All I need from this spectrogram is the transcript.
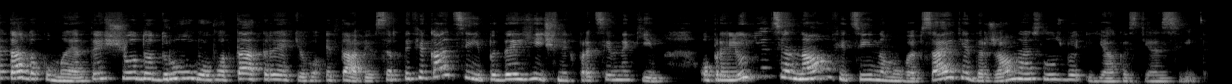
та документи щодо другого та третього етапів сертифікації педагогічних працівників оприлюднюються на офіційному вебсайті Державної служби якості освіти.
